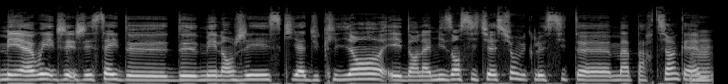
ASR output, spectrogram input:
Mais oui, j'essaye de, de mélanger ce qu'il y a du client et dans la mise en situation, vu que le site m'appartient quand même. Mm.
